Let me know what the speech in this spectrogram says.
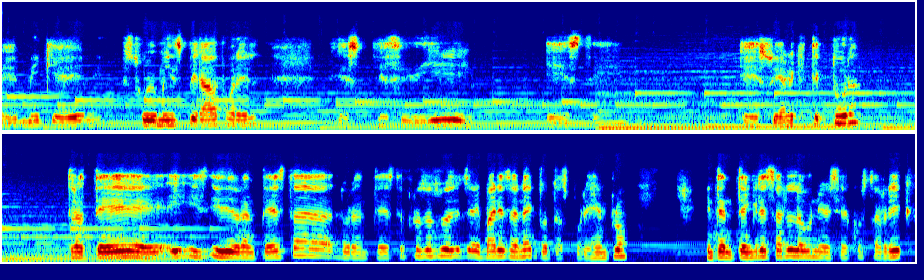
eh, me quedé, estuve muy inspirado por él, decidí este, estudiar arquitectura traté, y, durante, esta, durante este proceso hay varias anécdotas. Por ejemplo, intenté ingresar a la Universidad de Costa Rica,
